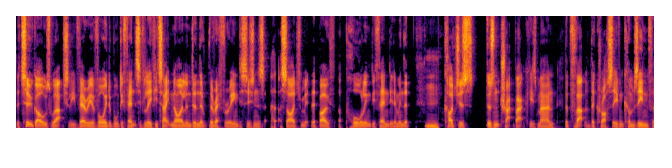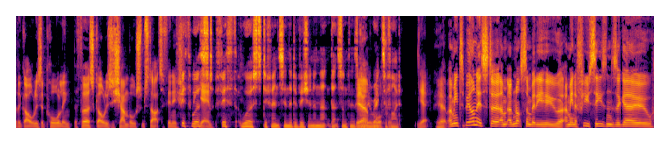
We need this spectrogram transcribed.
the two goals were actually very avoidable defensively. If you take Nyland and the, the refereeing decisions aside from it, they're both appalling defending. I mean, the mm. Codgers doesn't track back his man. The fact that the cross even comes in for the goal is appalling. The first goal is a shambles from start to finish. Fifth worst, Again. fifth worst defense in the division, and that that's something that's got to be awful. Rectified. Yeah. Yeah, I mean, to be honest, uh, I'm, I'm not somebody who. Uh, I mean, a few seasons ago,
